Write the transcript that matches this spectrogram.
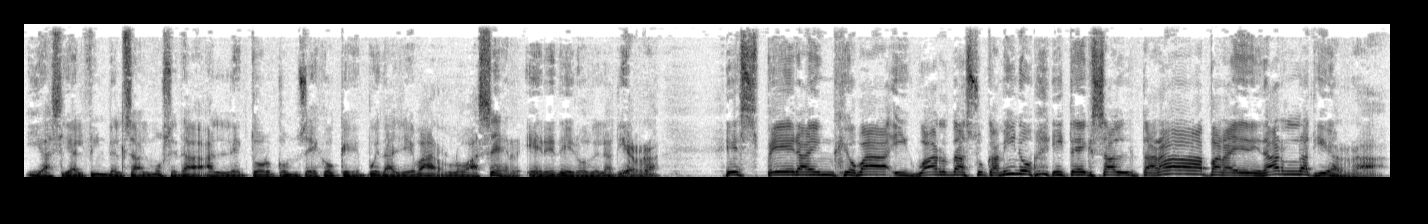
Y hacia el fin del Salmo se da al lector consejo que pueda llevarlo a ser heredero de la tierra. Espera en Jehová y guarda su camino y te exaltará para heredar la tierra.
